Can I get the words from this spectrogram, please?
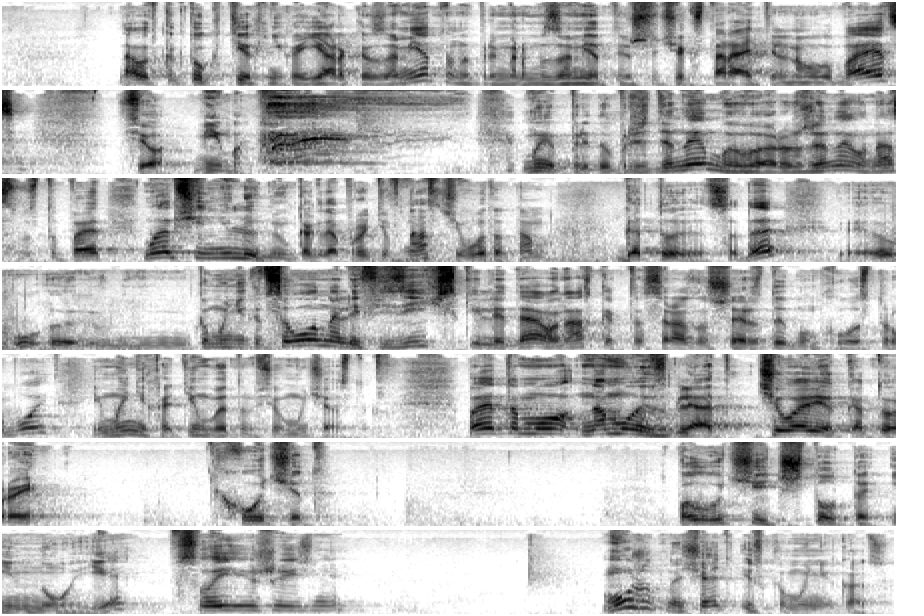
Да, вот как только техника ярко заметна, например, мы заметны, что человек старательно улыбается, все, мимо. Мы предупреждены, мы вооружены, у нас выступает... Мы вообще не любим, когда против нас чего-то там готовятся, да? Э, э, коммуникационно или физически ли, да, у нас как-то сразу шерсть дыбом, хвост трубой, и мы не хотим в этом всем участвовать. Поэтому, на мой взгляд, человек, который хочет получить что-то иное в своей жизни, может начать из коммуникации.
